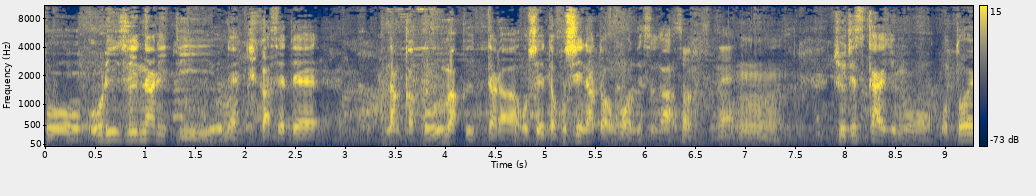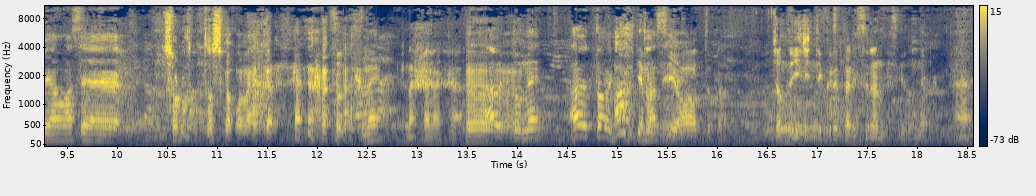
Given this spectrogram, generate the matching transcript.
こう、オリジナリティをね、聞かせて、なんかこう、うまくいったら教えてほしいなとは思うんですが、そうですね、うん。休日会議もお問い合わせちょろっとしか来ないから。ね。そうですね。なかなか。うん。会うとね会うと聞いてますよとか。ちょっといじってくれたりするんですけどね、はい。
